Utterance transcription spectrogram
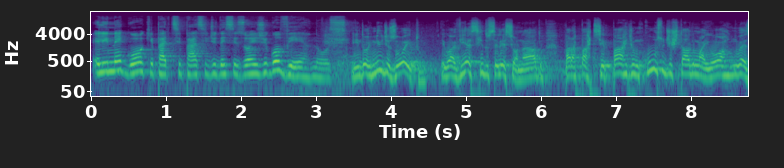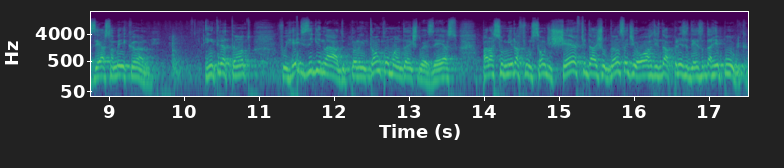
ele negou que participasse de decisões de governos. Em 2018, eu havia sido selecionado para participar de um curso de Estado-Maior no Exército Americano. Entretanto, fui redesignado pelo então comandante do Exército para assumir a função de chefe da ajudança de ordens da Presidência da República.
